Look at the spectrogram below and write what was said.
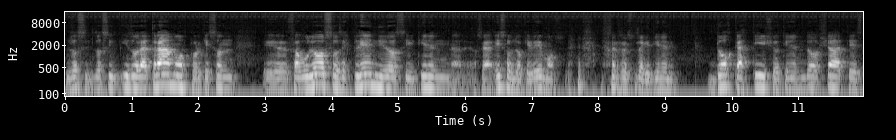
los, los idolatramos porque son eh, fabulosos, espléndidos y tienen, o sea, eso es lo que vemos, resulta que tienen dos castillos, tienen dos yates,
